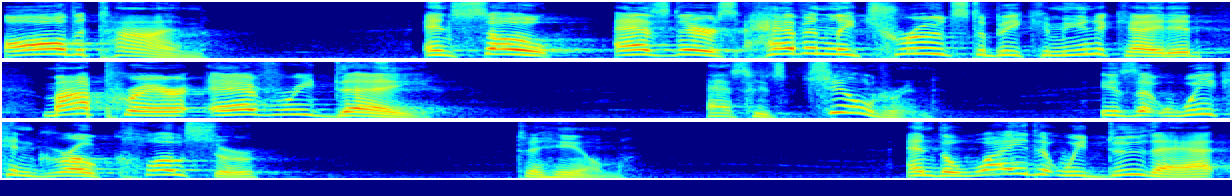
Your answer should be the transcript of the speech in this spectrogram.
all the time. And so, as there's heavenly truths to be communicated, my prayer every day as His children is that we can grow closer to Him. And the way that we do that,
